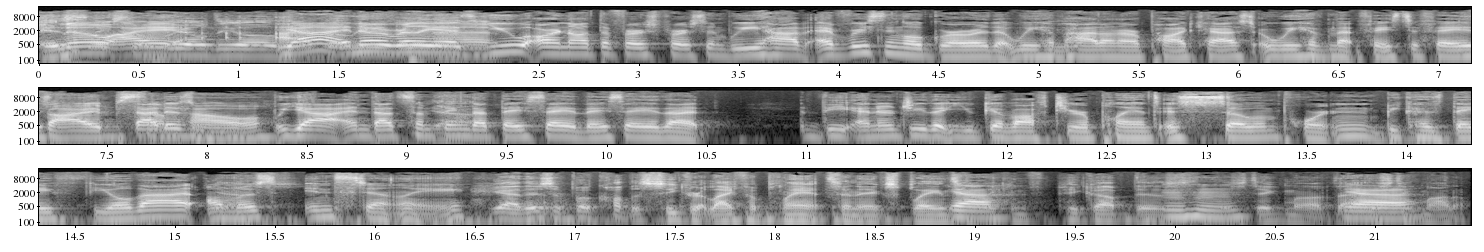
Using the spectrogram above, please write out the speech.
It's no, like I, real deal. Yeah, I know it really is. You are not the first person. We have every single grower that we have mm-hmm. had on our podcast or we have met face to face vibes. That somehow. is, yeah, and that's something yeah. that they say. They say that the energy that you give off to your plants is so important because they feel that yes. almost instantly. Yeah, there's a book called The Secret Life of Plants, and it explains yeah. how they can pick up this mm-hmm. the stigma of that. Yeah. Stigmata.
